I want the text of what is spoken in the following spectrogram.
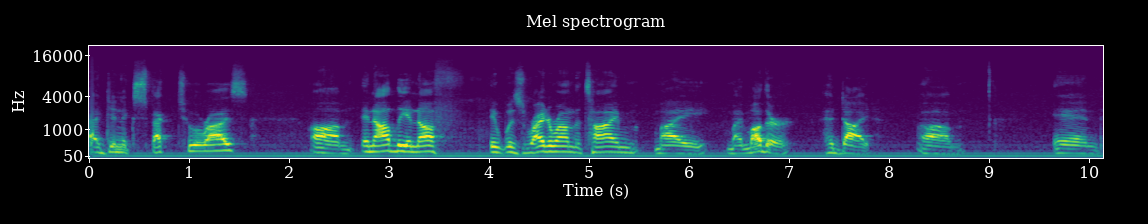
I didn't expect to arise. Um, and oddly enough, it was right around the time my my mother had died, um, and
